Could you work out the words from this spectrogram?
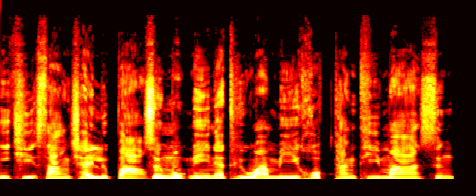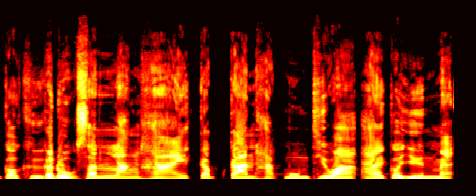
นิชิซังใช่หรือเปล่า ซึ่งมุกนี้เนี่ยถือว่ามีครบทั้งที่มา ซึ่งก็คือกระดูกสันหลังหายกับการหักมุมที่ว่าไอ้ายก็ยืนแหมะ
